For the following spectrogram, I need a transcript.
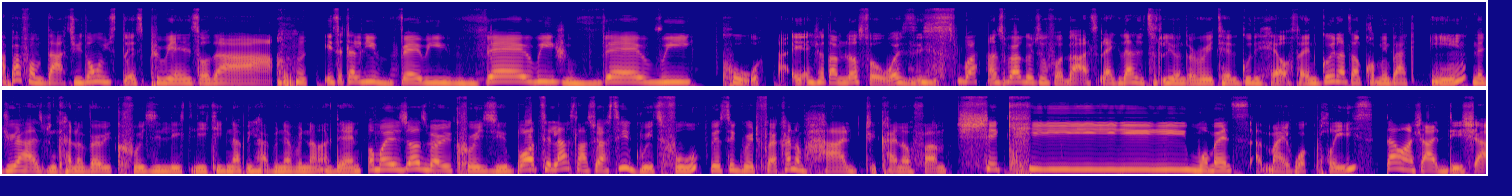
apart from that, you don't used to experience all that. it's actually very, very, very cool. In short, I'm lost for words. I'm super grateful for that. Like that is totally underrated. Good health and going out and coming back in. Nigeria has been kind of very crazy lately. Kidnapping happening every now and then. Um, it's just very crazy. But last last we are still grateful. We are still grateful. I kind of had kind of um shaky moments at my workplace. That one shot disha,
